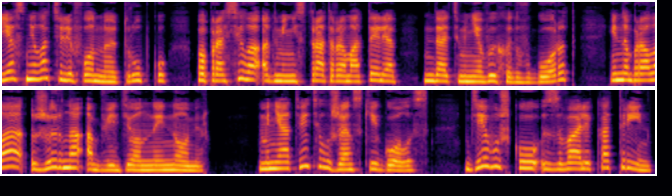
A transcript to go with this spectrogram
Я сняла телефонную трубку, попросила администратора мотеля дать мне выход в город и набрала жирно обведенный номер. Мне ответил женский голос. Девушку звали Катрин.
